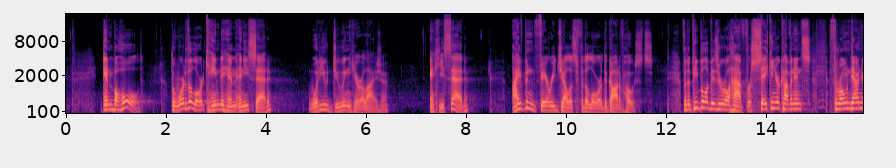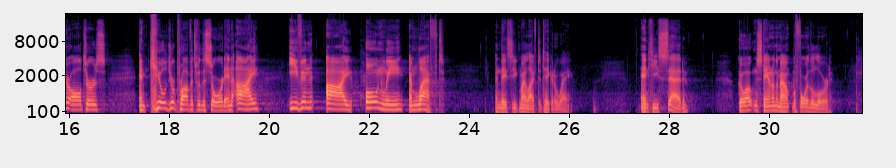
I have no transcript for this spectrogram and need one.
And behold, the word of the Lord came to him, and he said, What are you doing here, Elijah? And he said, I've been very jealous for the Lord, the God of hosts. For the people of Israel have forsaken your covenants, thrown down your altars, and killed your prophets with the sword, and I, even I only, am left and they seek my life to take it away. And he said, Go out and stand on the mount before the Lord.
